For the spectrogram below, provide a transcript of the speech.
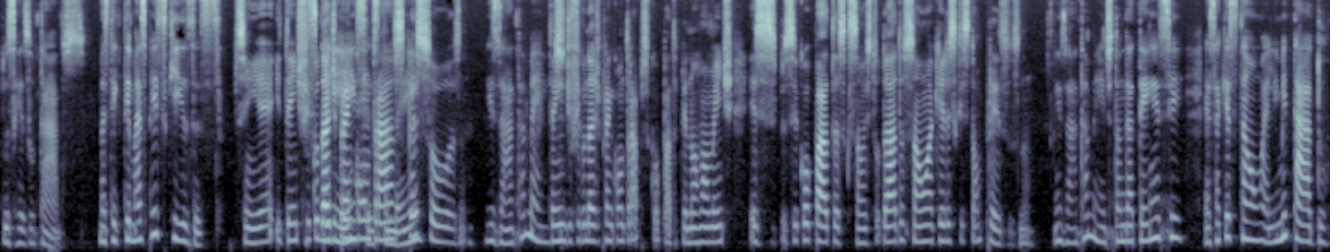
dos resultados. Mas tem que ter mais pesquisas. Sim, e, e tem dificuldade para encontrar também. as pessoas. Né? Exatamente. Tem dificuldade para encontrar psicopata, porque normalmente esses psicopatas que são estudados são aqueles que estão presos, né? Exatamente. Então ainda tem esse, essa questão, é limitado,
